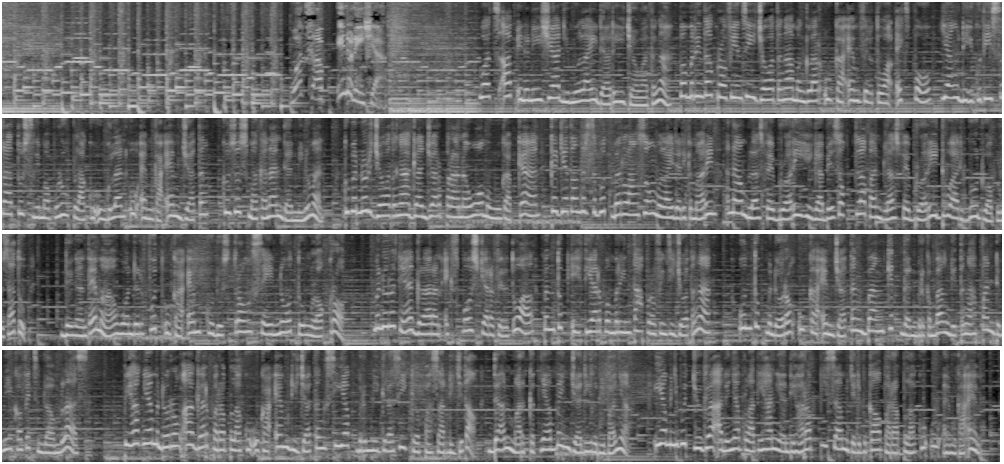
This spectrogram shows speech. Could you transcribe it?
WhatsApp Indonesia. WhatsApp Indonesia dimulai dari Jawa Tengah. Pemerintah Provinsi Jawa Tengah menggelar UKM Virtual Expo yang diikuti 150 pelaku unggulan UMKM Jateng khusus makanan dan minuman. Gubernur Jawa Tengah Ganjar Pranowo mengungkapkan kegiatan tersebut berlangsung mulai dari kemarin 16 Februari hingga besok 18 Februari 2021 dengan tema Wonder Food UKM Kudu Strong Say No to Nglokro. Menurutnya, gelaran expo secara virtual bentuk ikhtiar pemerintah Provinsi Jawa Tengah untuk mendorong UKM Jateng bangkit dan berkembang di tengah pandemi COVID-19. Pihaknya mendorong agar para pelaku UKM di Jateng siap bermigrasi ke pasar digital dan marketnya menjadi lebih banyak. Ia menyebut juga adanya pelatihan yang diharap bisa menjadi bekal para pelaku UMKM.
